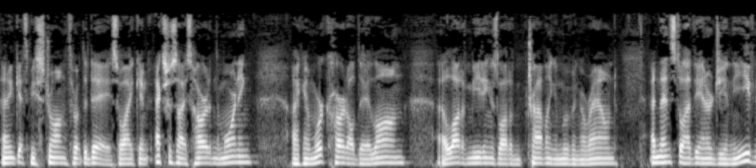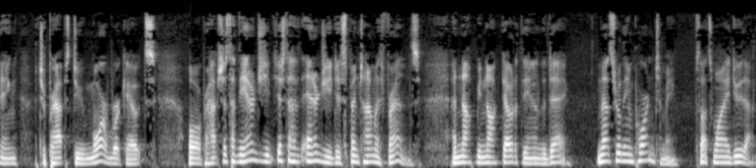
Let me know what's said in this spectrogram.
and it gets me strong throughout the day. So I can exercise hard in the morning, I can work hard all day long, a lot of meetings, a lot of traveling and moving around, and then still have the energy in the evening to perhaps do more workouts, or perhaps just have the energy, just have the energy to spend time with friends and not be knocked out at the end of the day. And that's really important to me. So that's why I do that.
